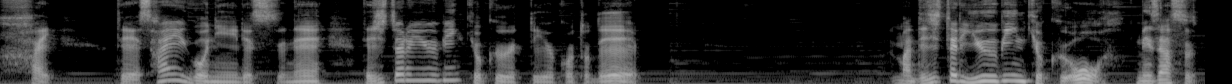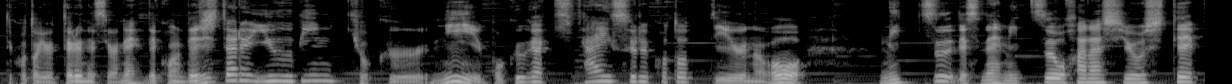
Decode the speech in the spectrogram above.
はい。で、最後にですね、デジタル郵便局っていうことで、まあ、デジタル郵便局を目指すってことを言ってるんですよね。で、このデジタル郵便局に僕が期待することっていうのを3つですね、3つお話をして、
